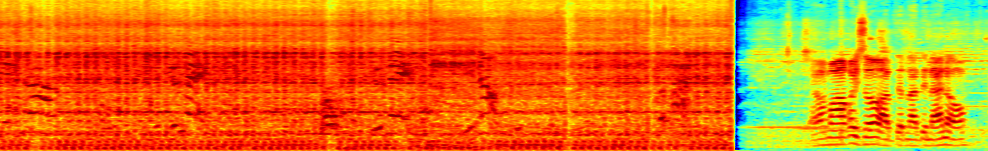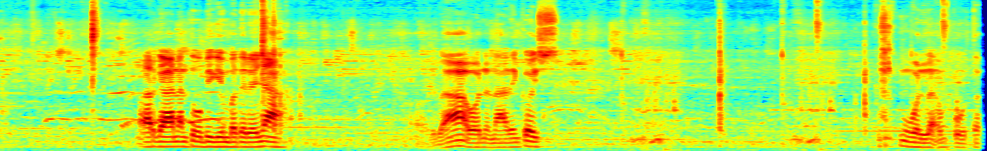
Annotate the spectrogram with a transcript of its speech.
yan na. Yun eh! Yun eh! Yun na. Ah, mga guys, oh, after natin na ano, makargahan ng tubig yung baterya niya. O, diba? On na natin, guys. Wala ang puta.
